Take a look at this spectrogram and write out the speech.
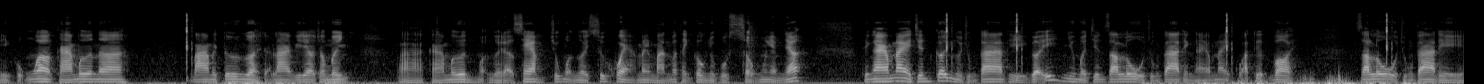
thì cũng ờ, cảm ơn ờ, 34 người đã like video cho mình. Và cảm ơn mọi người đã xem. Chúc mọi người sức khỏe may mắn và thành công trong cuộc sống anh em nhé. Thì ngày hôm nay ở trên kênh của chúng ta thì gãy nhưng mà trên Zalo của chúng ta thì ngày hôm nay quá tuyệt vời. Zalo của chúng ta thì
